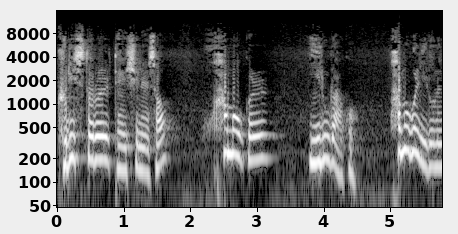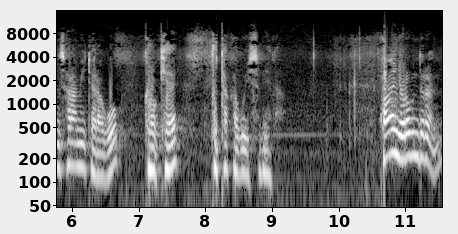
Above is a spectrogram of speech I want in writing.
그리스도를 대신해서 화목을 이루라고 화목을 이루는 사람이 되라고 그렇게 부탁하고 있습니다. 과연 여러분들은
